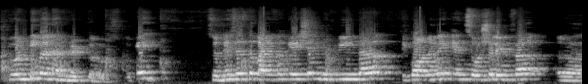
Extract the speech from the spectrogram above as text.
twenty one hundred crore okay so this is the between the economic and social infra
